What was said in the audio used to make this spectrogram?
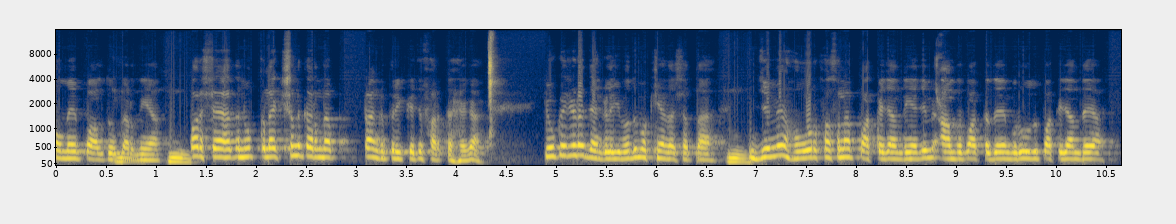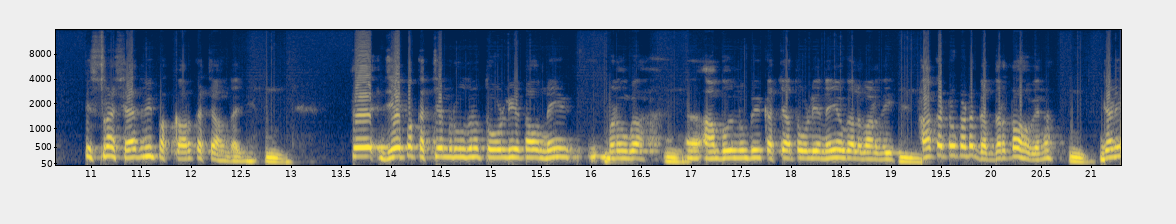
ਉਵੇਂ ਪਾਲਤੂ ਕਰਦੀਆਂ। ਪਰ ਸ਼ਹਿਦ ਨੂੰ ਕਲੈਕਸ਼ਨ ਕਰਨ ਦਾ ਢੰਗ ਤਰੀਕੇ 'ਚ ਫ਼ਰਕ ਹੈਗਾ। ਕਿਉਂਕਿ ਜਿਹੜਾ ਜੰਗਲੀ ਮਧੂਮੱਖੀਆਂ ਦਾ ਛੱਤਾ। ਜਿਵੇਂ ਹੋਰ ਫਸਲਾਂ ਪੱਕ ਜਾਂਦੀਆਂ ਜਿਵੇਂ ਅੰਬ ਪੱਕਦੇ ਅਮਰੂਦ ਪੱਕ ਜਾਂਦੇ ਆ ਇਸ ਤਰ੍ਹਾਂ ਸ਼ਹਿਦ ਵੀ ਪੱਕਾ ਔਰ ਕੱਚਾ ਹੁੰਦਾ ਜੀ। ਹੂੰ। ਤੇ ਜੇ ਆਪਾਂ ਕੱਚੇ ਅਮਰੂਦ ਨੂੰ ਤੋੜ ਲਈਏ ਤਾਂ ਉਹ ਨਹੀਂ ਬਣੂਗਾ। ਅੰਬ ਨੂੰ ਵੀ ਕੱਚਾ ਤੋੜ ਲਈਏ ਨਹੀਂ ਉਹ ਗੱਲ ਬਣਦੀ। ਹਾਂ। ਘੱਟੋ ਘੱਟ ਗੱਦਰ ਤਾਂ ਹੋਵੇ ਨਾ। ਜਾਨੀ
